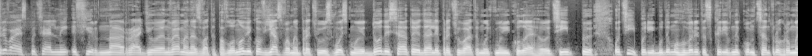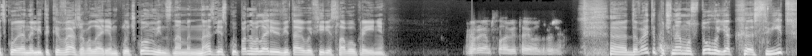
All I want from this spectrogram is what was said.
Триває спеціальний ефір на радіо НВ. Мене звати Павло Новіков. Я з вами працюю з 8 до 10. Далі працюватимуть мої колеги. О цій, о цій порі будемо говорити з керівником центру громадської аналітики вежа Валерієм Клочком. Він з нами на зв'язку. Пане Валерію, вітаю в ефірі. Слава Україні. Героям слава вітаю вас, друзі. Е, Давайте почнемо з того, як світ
